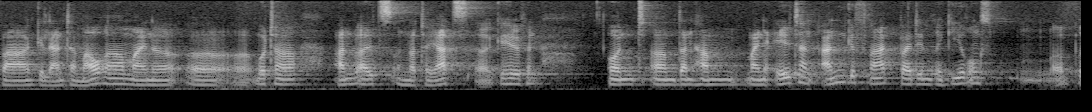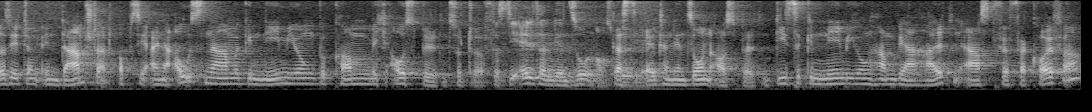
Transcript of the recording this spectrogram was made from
war gelernter Maurer, meine äh, Mutter Anwalts- und Notariatsgehilfin. Und ähm, dann haben meine Eltern angefragt bei dem Regierungspräsidium in Darmstadt, ob sie eine Ausnahmegenehmigung bekommen, mich ausbilden zu dürfen dass die Eltern den Sohn ausbilden. dass die Eltern den Sohn ausbilden. Diese Genehmigung haben wir erhalten, erst für Verkäufer.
